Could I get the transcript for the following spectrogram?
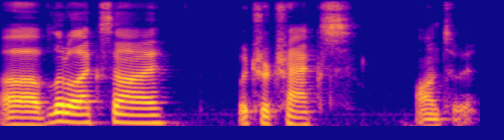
of little xi which retracts onto it.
